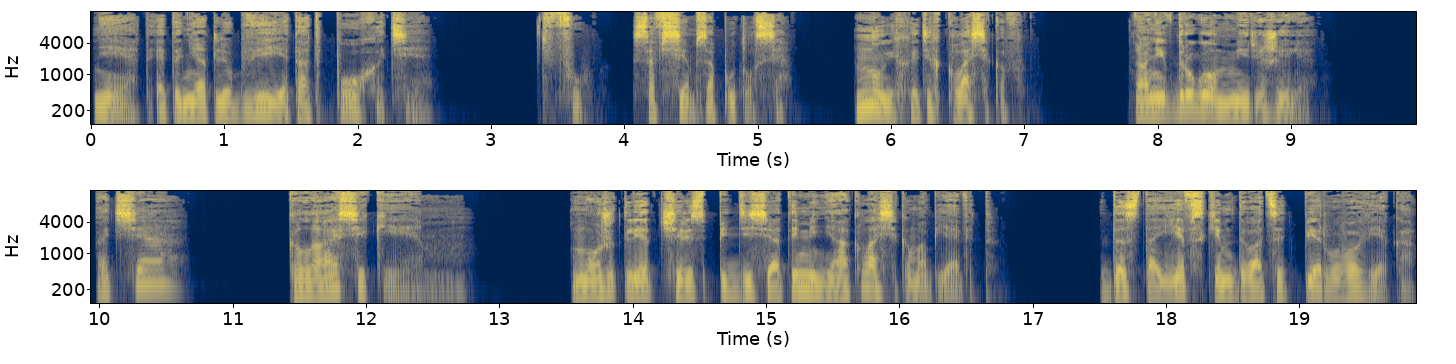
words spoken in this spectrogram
Нет, это не от любви, это от похоти. Тьфу, совсем запутался. Ну их, этих классиков. Они в другом мире жили. Хотя классики... Может, лет через пятьдесят и меня классиком объявят. Достоевским двадцать первого века.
